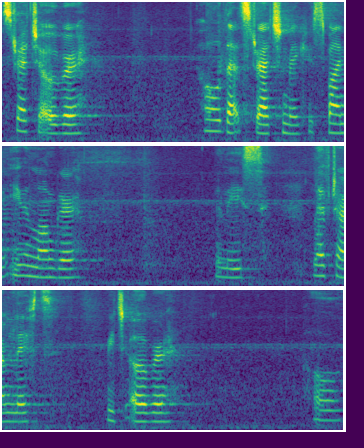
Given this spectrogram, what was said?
stretch over, hold that stretch and make your spine even longer. Release. Left arm lifts, reach over, hold,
